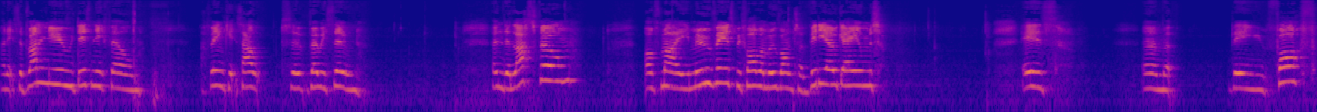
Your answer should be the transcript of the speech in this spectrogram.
And it's a brand new Disney film. I think it's out very soon. And the last film of my movies before I move on to video games is um, the fourth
